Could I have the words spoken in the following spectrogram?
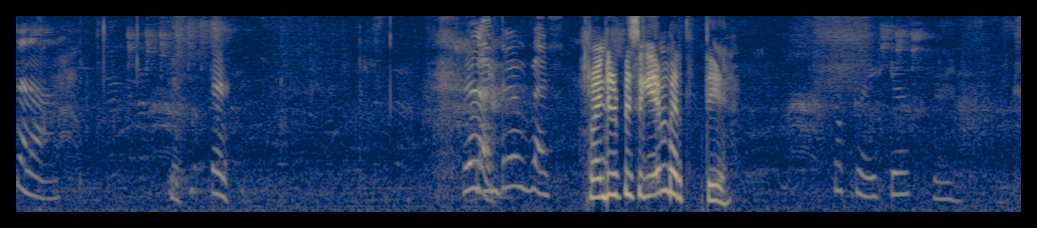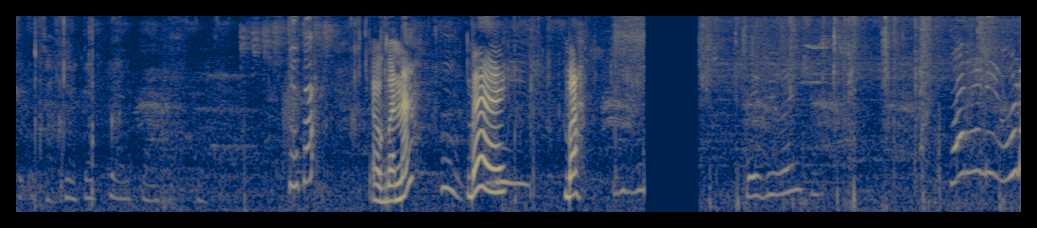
ತರ ಹೇಳ ಟ್ವೆಂಟಿ ರುಪೀಸಿಗೆ ಏನು ಬರ್ತೈತಿ ಹೋಗೋಣ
